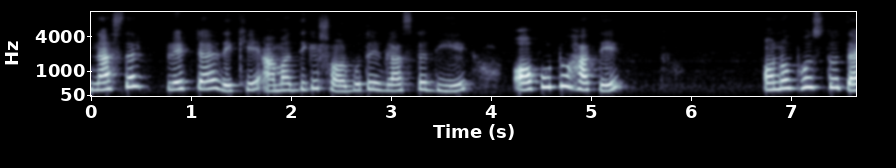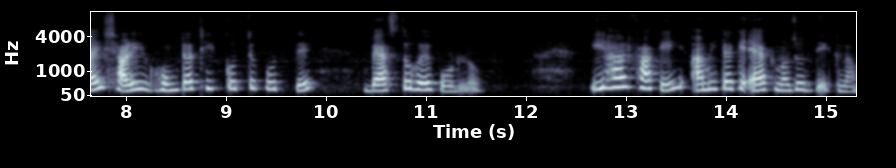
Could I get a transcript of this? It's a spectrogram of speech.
নাস্তার প্লেটটা রেখে আমার দিকে শরবতের গ্লাসটা দিয়ে অপটু হাতে অনভ্যস্ততায় শাড়ির ঘোমটা ঠিক করতে করতে ব্যস্ত হয়ে পড়ল। ইহার ফাঁকেই আমি তাকে এক নজর দেখলাম,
